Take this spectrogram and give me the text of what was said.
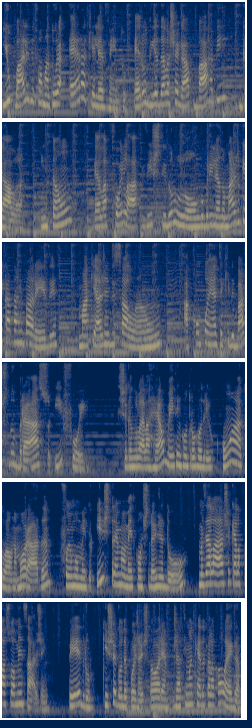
E o baile de formatura era aquele evento, era o dia dela chegar Barbie Gala. Então ela foi lá vestido longo, brilhando mais do que catarro em parede, maquiagem de salão, acompanhante aqui debaixo do braço e foi. Chegando lá, ela realmente encontrou o Rodrigo com a atual namorada. Foi um momento extremamente constrangedor, mas ela acha que ela passou a mensagem. Pedro, que chegou depois na história, já tinha uma queda pela colega,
